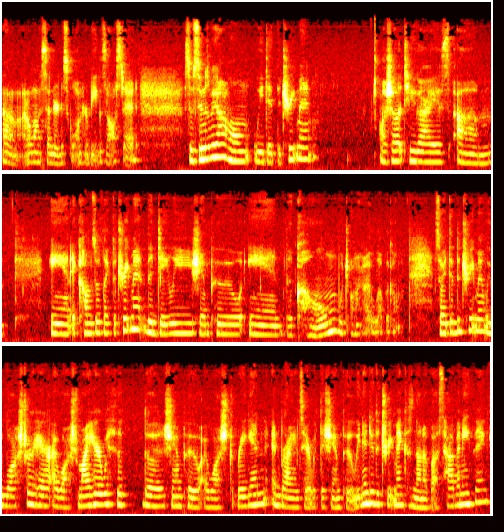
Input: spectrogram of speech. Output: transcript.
I don't know, I don't want to send her to school and her be exhausted. So as soon as we got home, we did the treatment. I'll show it to you guys. Um, and it comes with like the treatment, the daily shampoo, and the comb, which, oh my god, I love the comb. So I did the treatment, we washed her hair, I washed my hair with the, the shampoo, I washed Reagan and Brian's hair with the shampoo. We didn't do the treatment because none of us have anything.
